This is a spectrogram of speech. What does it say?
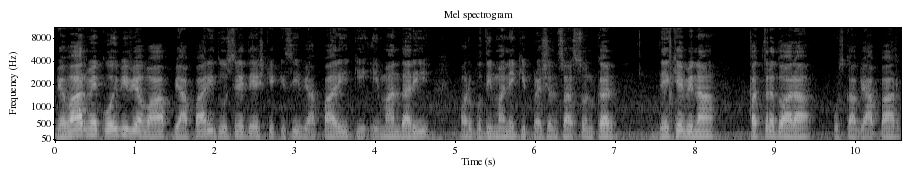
व्यवहार में कोई भी व्यवहार, व्यापारी दूसरे देश के किसी व्यापारी की ईमानदारी और बुद्धिमानी की प्रशंसा सुनकर देखे बिना पत्र द्वारा उसका व्यापार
